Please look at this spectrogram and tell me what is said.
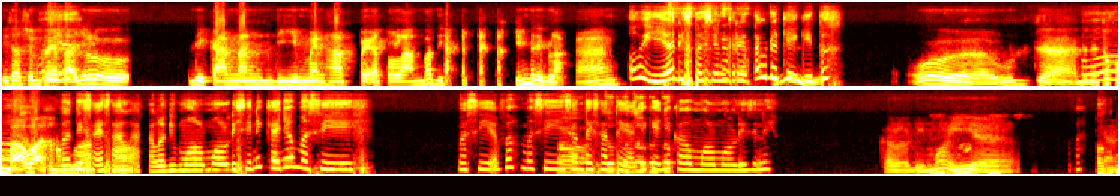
di stasiun Oh, kereta iya? aja lo di kanan diem main HP atau lambat dicak cak cak cakin dari belakang oh iya di stasiun kereta udah kayak Iya. gitu Wah, udah. Dan itu Oh, kebawa sama berarti gua. saya Sama- salah kalau di mall-mall di sini kayaknya masih masih apa masih Oh, santai-santai betul, aja betul, kayaknya kalau mall-mall di sini Kalau di mall iya. Oh. Yang,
